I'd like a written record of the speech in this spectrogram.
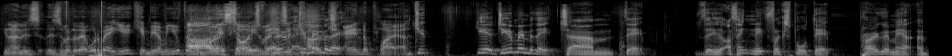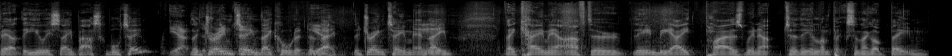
you know, there's there's a bit of that. What about you, Kimby? I mean, you've been Oh, on both there's gonna be sides of it as a backlash. Do you remember coach and a player. Do you, yeah, do you remember that um, that the I think Netflix brought that program out about the USA basketball team? Yeah, the, the dream, Dream team. Team. they called it, didn't Yeah. they? The dream team, and they they came out after the NBA players went up to the Olympics and they got beaten.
